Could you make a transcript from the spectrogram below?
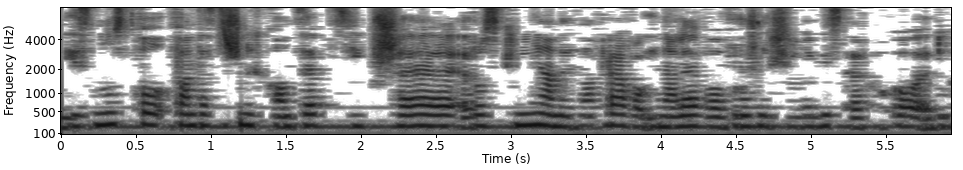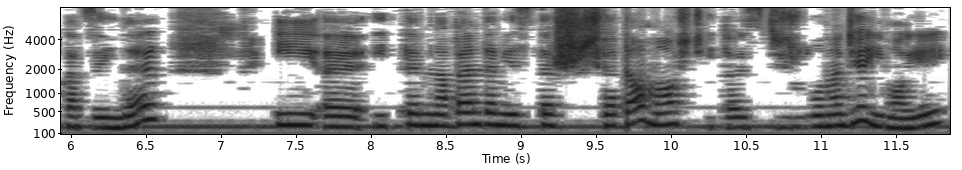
jest mnóstwo fantastycznych koncepcji przerozkminianych na prawo i na lewo w różnych środowiskach okołoedukacyjnych. I, I tym napędem jest też świadomość, i to jest źródło nadziei mojej,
